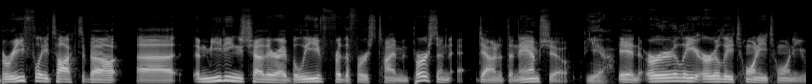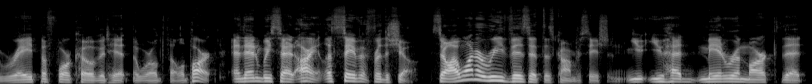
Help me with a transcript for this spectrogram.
briefly talked about uh, meeting each other, I believe, for the first time in person down at the NAMM show Yeah. in early, early 2020, right before COVID hit and the world fell apart. And then we said, all right, let's save it for the show. So I want to revisit this conversation. You you had made a remark that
